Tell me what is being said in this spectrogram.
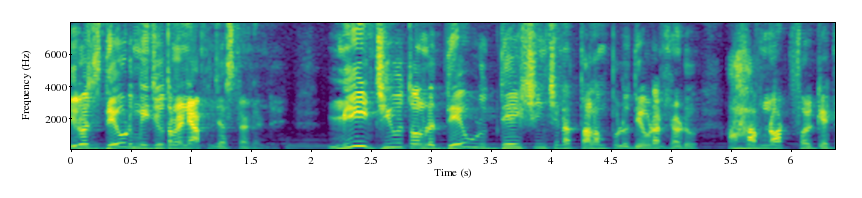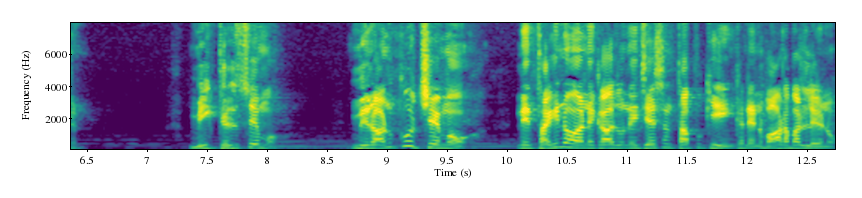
ఈరోజు దేవుడు మీ జీవితంలో జ్ఞాపకం చేస్తున్నాడండి. మీ జీవితంలో దేవుడు ఉద్దేశించిన తలంపులు దేవుడు అంటున్నాడు ఐ హావ్ నాట్ ఫర్గెటన్ మీకు తెలుసేమో మీరు అనుకోవచ్చేమో నేను తగిన వాడిని కాదు నేను చేసిన తప్పుకి ఇంకా నేను వాడబడలేను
